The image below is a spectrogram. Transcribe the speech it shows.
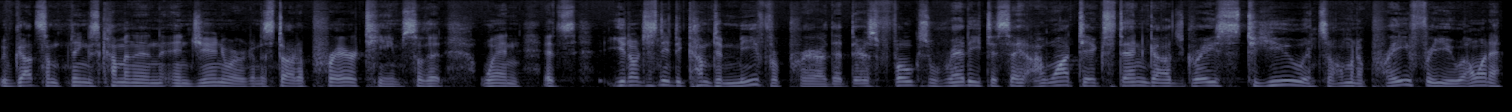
we've got some things coming in in January. We're going to start a prayer team so that when it's, you don't just need to come to me for prayer, that there's folks ready to say, I want to extend God's grace to you. And so I'm going to pray for you. I want to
